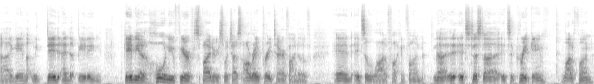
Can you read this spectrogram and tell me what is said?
uh, game that we did end up beating. Gave me a whole new fear of spiders, which I was already pretty terrified of, and it's a lot of fucking fun. No, it's just uh, it's a great game, a lot of fun.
